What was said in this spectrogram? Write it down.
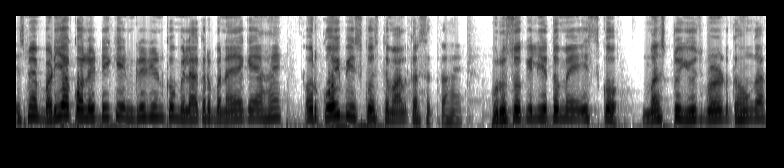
इसमें बढ़िया क्वालिटी के इंग्रेडिएंट को मिलाकर बनाया गया है और कोई भी इसको इस्तेमाल कर सकता है। पुरुषों के लिए तो मैं इसको मस्ट टू यूज़ प्रोडक्ट कहूँगा।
